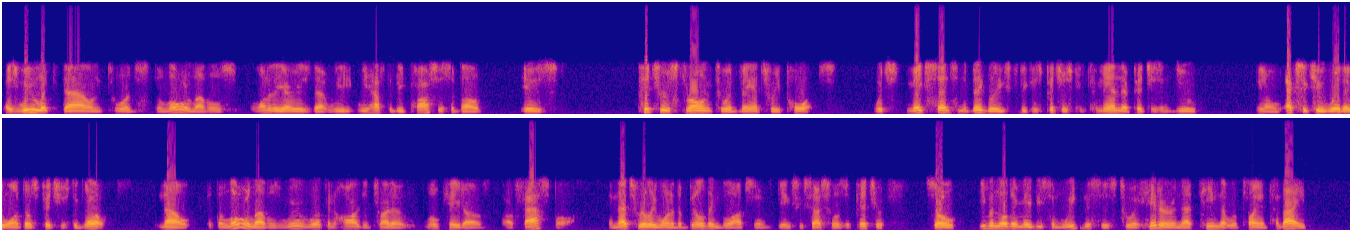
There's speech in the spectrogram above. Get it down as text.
as we look down towards the lower levels, one of the areas that we, we have to be cautious about is pitchers throwing to advanced reports, which makes sense in the big leagues because pitchers can command their pitches and do, you know, execute where they want those pitches to go. Now, at the lower levels, we're working hard to try to locate our, our fastball and that's really one of the building blocks of being successful as a pitcher. So even though there may be some weaknesses to a hitter in that team that we're playing tonight,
